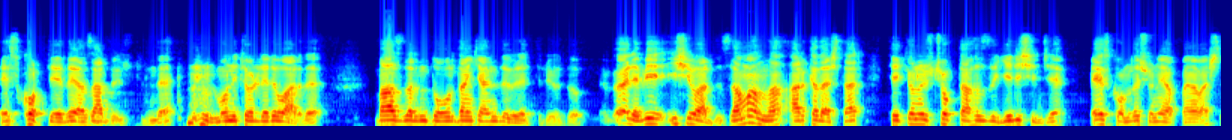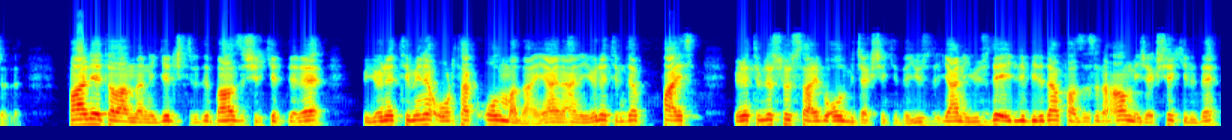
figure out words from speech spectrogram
Escort diye de yazardı üstünde. Monitörleri vardı. Bazılarını doğrudan kendi de ürettiriyordu. Böyle bir işi vardı. Zamanla arkadaşlar teknoloji çok daha hızlı gelişince Escom da şunu yapmaya başladı. Faaliyet alanlarını geliştirdi. Bazı şirketlere yönetimine ortak olmadan yani hani yönetimde pay yönetimde söz sahibi olmayacak şekilde yüzde, yani %51'den fazlasını almayacak şekilde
